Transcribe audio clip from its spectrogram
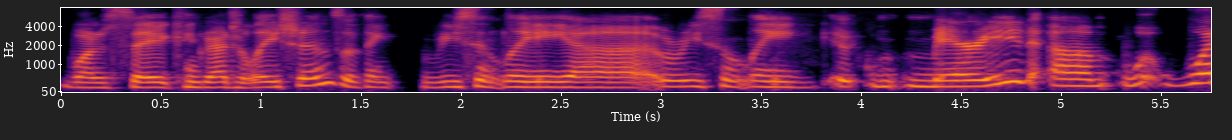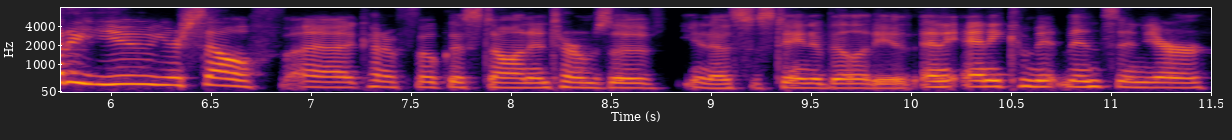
want to say congratulations. I think recently, uh, recently uh, married. Um, what, what are you yourself uh, kind of focused on in terms of you know sustainability? Any any commitments in your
